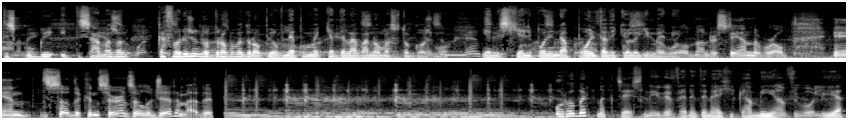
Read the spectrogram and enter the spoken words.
της Google ή της Amazon καθορίζουν τον τρόπο με τον οποίο βλέπουμε και αντιλαμβανόμαστε τον κόσμο. Η ανησυχία λοιπόν είναι απόλυτα δικαιολογημένη. Understand the world. And so the concerns are legitimate. Ο Ρόμπερτ Μακτσέσνι δεν φαίνεται να έχει καμία αμφιβολία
